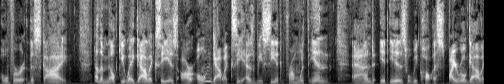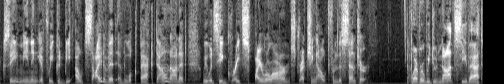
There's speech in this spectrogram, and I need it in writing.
over the sky. Now the Milky Way galaxy is our own galaxy as we see it from within. And it is what we call a spiral galaxy, meaning if we could be outside of it and look back down on it, we would see great spiral arms stretching out from the center. However, we do not see that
